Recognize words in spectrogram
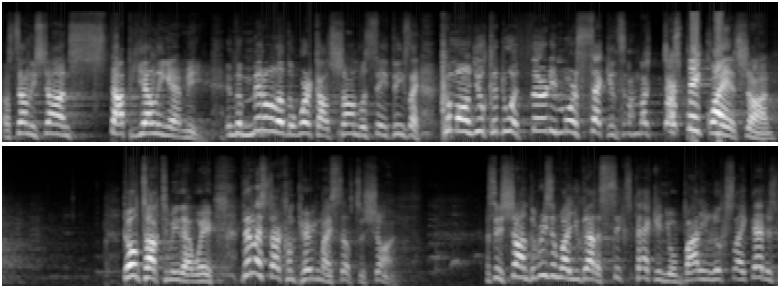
I was telling Sean, stop yelling at me. In the middle of the workout, Sean would say things like, Come on, you could do it 30 more seconds. And I'm like, Just be quiet, Sean. Don't talk to me that way. Then I start comparing myself to Sean. I say, Sean, the reason why you got a six pack and your body looks like that is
